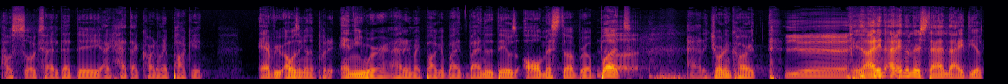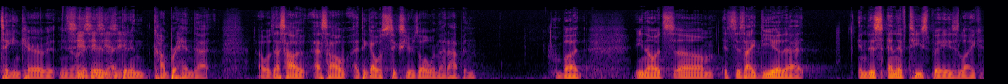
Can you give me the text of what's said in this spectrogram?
I was so excited that day. I had that card in my pocket. Every I wasn't gonna put it anywhere. I had it in my pocket. By by the end of the day, it was all messed up, bro. But I had a Jordan card. yeah. you know, I didn't I didn't understand the idea of taking care of it. You know, See, I, see, didn't, see, I didn't comprehend that. I was that's how that's how I think I was six years old when that happened. But you know, it's um it's this idea that in this NFT space, like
